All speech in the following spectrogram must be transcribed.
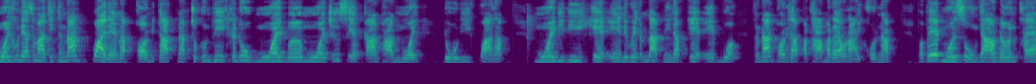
มวยคู่นี้สมาชิกทางด้านฝ่ายแดงนะครับพรพิทักษ์นักชกรุ่นพี่กระดูกมวยเบอร์มวยชื่อเสียงการผ่านมวยดูดีกว่านะครับ มวยดีๆเกรดเอในเวทน้ำหนักนี้นะเกรดเอบวกทางด้านพรพิทักษ์ปะทะมาแล้วหลายคนครับ ประเภทมวยสูงยาวเดินแทง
